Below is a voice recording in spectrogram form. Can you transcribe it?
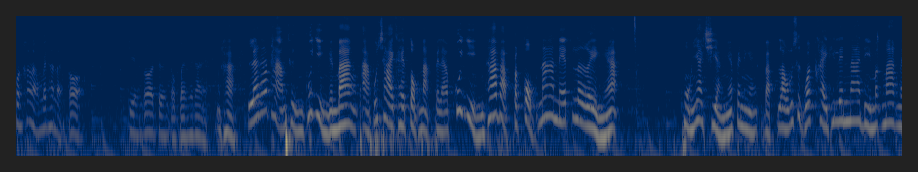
คนข้างหลังไม่ถนัดก็เกมก็เดินต่อไปไม่ได้ ค่ะ และถ้าถามถึงผู้หญิงกันบ้าง อะผู้ชายใครตบหนักไปแล้ว ผู้หญิงถ้าแบบประกบหน้าเน็ตเลยอย่างเงี้ยโหอยาเฉียงเงี้ยเป็นยังไง แบบเรารู้สึกว่าใครที่เล่นหน้าดีมากๆใน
